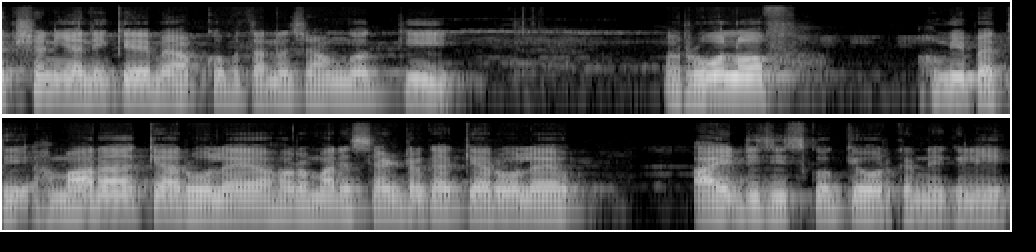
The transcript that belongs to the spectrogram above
एक्शन यानी कि मैं आपको बताना चाहूँगा कि रोल ऑफ होम्योपैथी हमारा क्या रोल है और हमारे सेंटर का क्या रोल है आई डिजीज़ को क्योर करने के लिए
